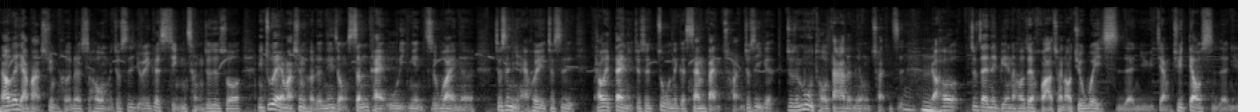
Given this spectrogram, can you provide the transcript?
然后在亚马逊河的时候，我们就是有一个行程，就是说你住在亚马逊河的那种生态屋里面之外呢，就是你还会就是他会带你就是坐那个三板船，就是一个就是木头搭的那种船子，嗯、然后就在那边，然后再划船，然后去喂食人鱼，这样去钓食人鱼。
